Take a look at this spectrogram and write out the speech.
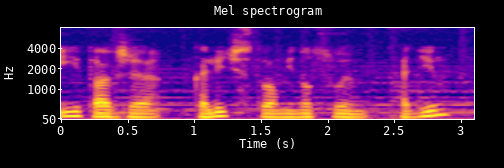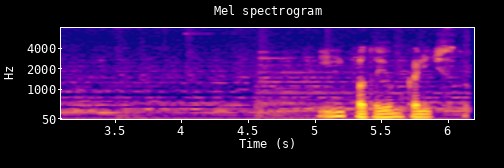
и также количество минусуем 1 и подаем количество.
